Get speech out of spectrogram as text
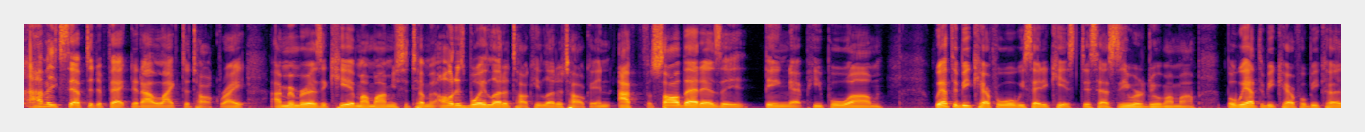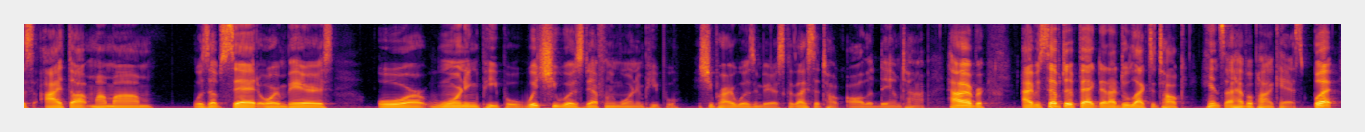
I've accepted the fact that I like to talk, right? I remember as a kid, my mom used to tell me, "Oh, this boy love to talk. He love to talk," and I saw that as a thing that people. Um, we have to be careful what we say to kids. This has zero to do with my mom, but we have to be careful because I thought my mom was upset or embarrassed or warning people, which she was definitely warning people. She probably was embarrassed because I used to talk all the damn time. However, I've accepted the fact that I do like to talk. Hence, I have a podcast, but.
